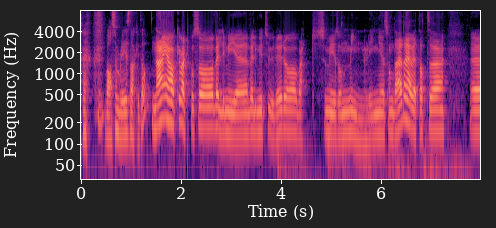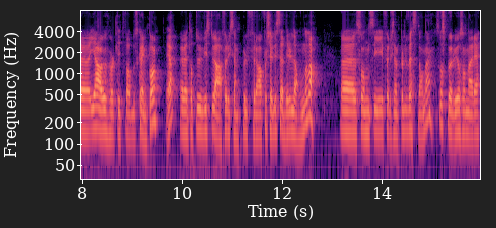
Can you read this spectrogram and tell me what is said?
hva som blir snakket om? Nei, jeg har ikke vært på så veldig mye, veldig mye turer og vært så mye sånn mingling som deg. da. Jeg vet at Jeg har jo hørt litt hva du skal inn på. Ja. Jeg vet at du, Hvis du er for fra forskjellige steder i landet, da, eh, sånn si f.eks. Vestlandet, så spør vi jo sånn derre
